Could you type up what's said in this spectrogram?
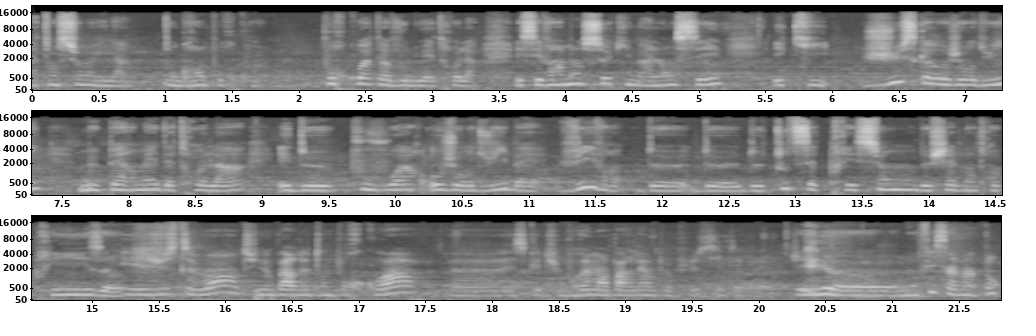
attention Ina, ton grand pourquoi. Pourquoi tu as voulu être là? Et c'est vraiment ce qui m'a lancé et qui, jusqu'à aujourd'hui, me permet d'être là et de pouvoir aujourd'hui ben, vivre de, de- de toute cette pression de chef d'entreprise. Et justement, tu nous parles de ton pourquoi. Est-ce que tu pourrais m'en parler un peu plus, s'il te plaît? J'ai eu euh, mon fils à 20 ans,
